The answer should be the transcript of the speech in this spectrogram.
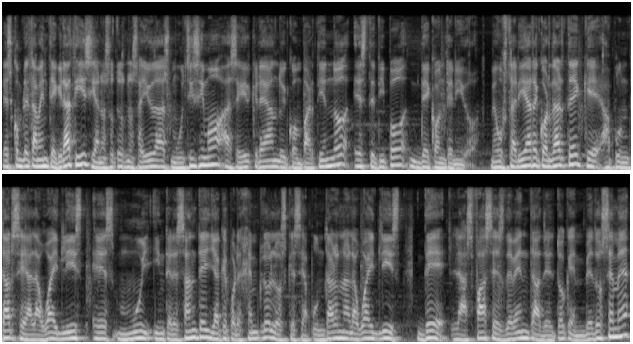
es completamente gratis y a nosotros nos ayudas muchísimo a seguir creando y compartiendo este tipo de contenido. Me gustaría recordarte que apuntarse a la whitelist es muy interesante ya que por ejemplo los que se apuntaron a la whitelist de las fases de venta del token B2M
